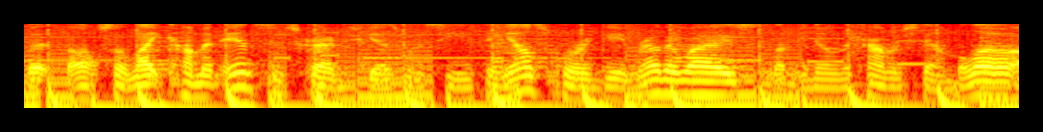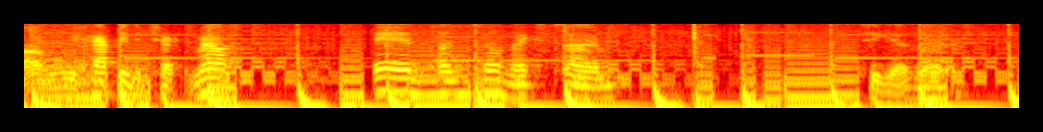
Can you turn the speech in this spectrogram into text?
But also like, comment, and subscribe if you guys want to see anything else for a game or otherwise. Let me know in the comments down below. I'll be happy to check them out. And until next time, see you guys later.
